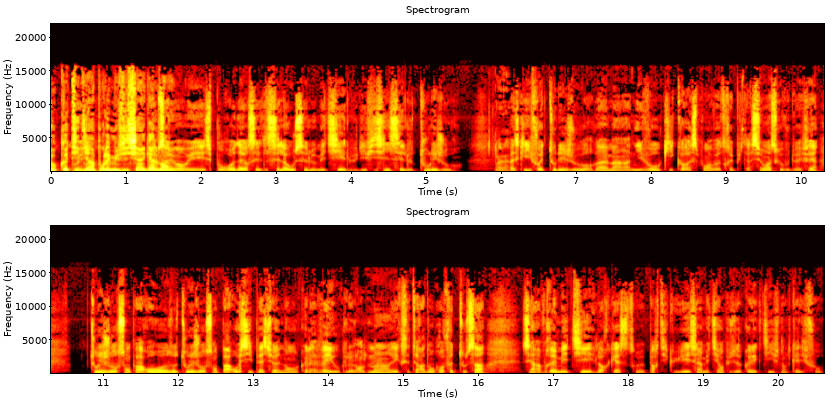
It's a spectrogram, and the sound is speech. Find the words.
au, quotidien pour les musiciens également? Absolument, oui. Et pour eux, d'ailleurs, c'est là où c'est le métier le plus difficile, c'est le tous les jours. Parce qu'il faut être tous les jours quand même à un niveau qui correspond à votre réputation, à ce que vous devez faire tous les jours sont pas roses, tous les jours sont pas aussi passionnants que la veille ou que le lendemain, etc. Donc en fait tout ça, c'est un vrai métier, l'orchestre particulier, c'est un métier en plus de collectif dans lequel il faut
